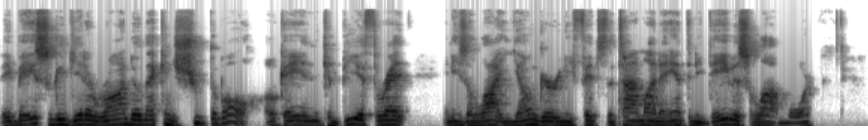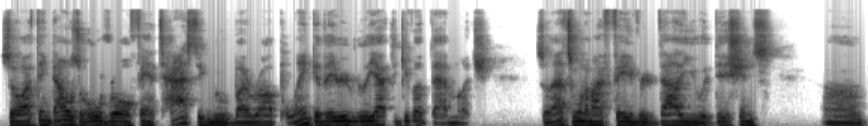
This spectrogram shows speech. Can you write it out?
They basically get a Rondo that can shoot the ball, okay, and can be a threat. And he's a lot younger and he fits the timeline of Anthony Davis a lot more. So I think that was an overall fantastic move by Rob Pelinka. They really have to give up that much. So that's one of my favorite value additions. Um,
